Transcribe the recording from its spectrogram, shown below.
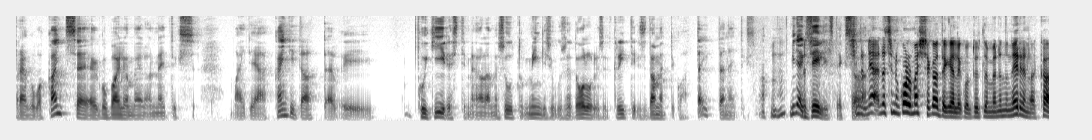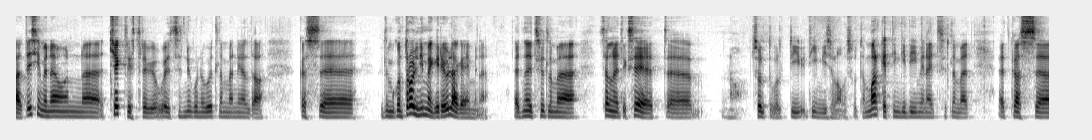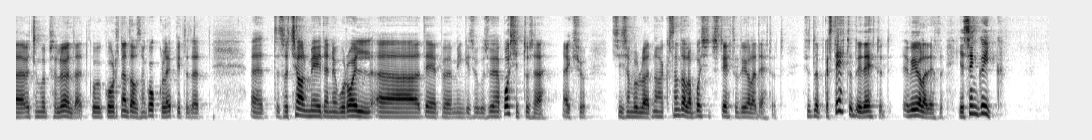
praegu vakantse ja kui palju meil on näiteks, ma ei tea, kandidaate või kui kiiresti me oleme suutnud mingisugused olulised kriitilised ametikohad täita näiteks, noh mm -hmm. midagi sellist, eks ole. no siin on kolm asja ka tegelikult, ütleme, need on erinevad ka, et esimene on äh, checklist review või siis nagu, nagu ütleme nii-öelda, kas äh, ütleme, kontrollnimekirja ülekäimine, et näiteks ütleme, seal on näiteks see, et äh, noh, sõltuvalt tiimi iseloomust, võtame marketingi tiimi näiteks ütleme, et, et kas ütleme, võib seal öelda, et kui kord nädalas on kokku lepitud, et et sotsiaalmeedia nagu roll äh, teeb mingisuguse ühe postituse, eks ju, siis on võib-olla, et noh, kas nädala postitus tehtud ei ole tehtud. siis ütleb, kas tehtud või tehtud või ei ole tehtud ja see on kõik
